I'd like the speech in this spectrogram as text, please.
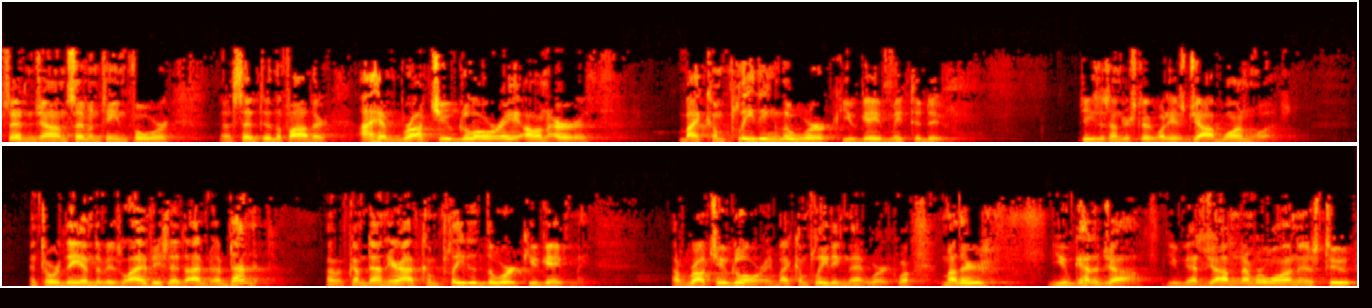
said in John 17, 4, uh, said to the Father, I have brought you glory on earth by completing the work you gave me to do. Jesus understood what his job one was. And toward the end of his life, he said, I've, I've done it. I've come down here. I've completed the work you gave me. I've brought you glory by completing that work. Well, mother, you've got a job. You've got job number one is to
